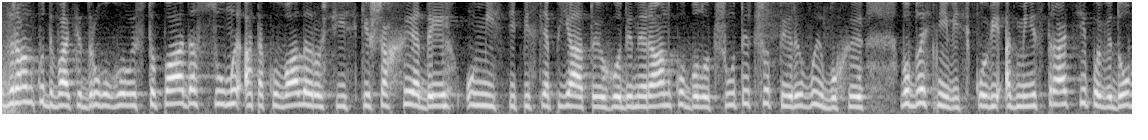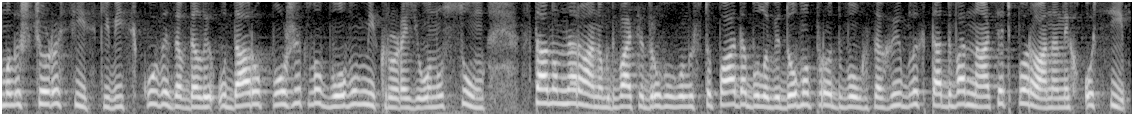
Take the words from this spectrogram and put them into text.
Зранку 22 листопада Суми атакували російські шахеди. У місті після п'ятої години ранку було чути чотири вибухи. В обласній військовій адміністрації повідомили, що російські військові завдали удару по житловому мікрорайону Сум. Станом на ранок 22 листопада було відомо про двох загиблих та 12 поранених осіб.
